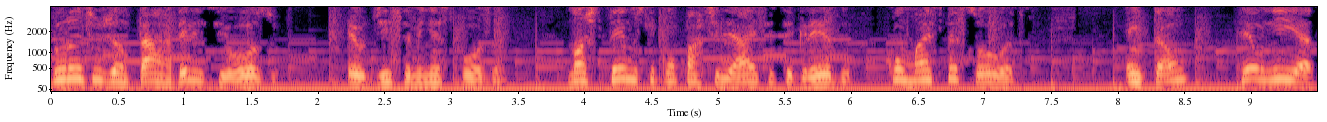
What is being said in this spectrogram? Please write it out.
durante um jantar delicioso, eu disse à minha esposa: Nós temos que compartilhar esse segredo com mais pessoas. Então, reuni as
